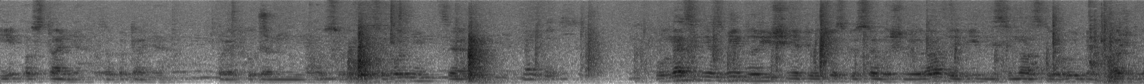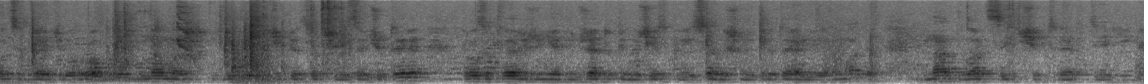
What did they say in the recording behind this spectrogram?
І останнє запитання порядку денного сьогодні це внесення змін до рішення Пілочиської селищної ради від 18 грудня аж 23 року номер 2564 про затвердження бюджету Пілочиської селищної територіальної громади на 24 рік.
